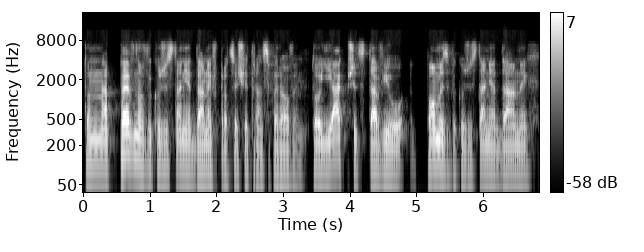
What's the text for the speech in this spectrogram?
To na pewno wykorzystanie danych w procesie transferowym. To jak przedstawił pomysł wykorzystania danych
